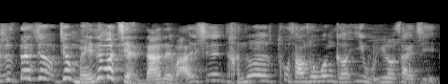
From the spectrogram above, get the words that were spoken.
就是，但就就没那么简单，对吧？其实很多人吐槽说，温格一五一六赛季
